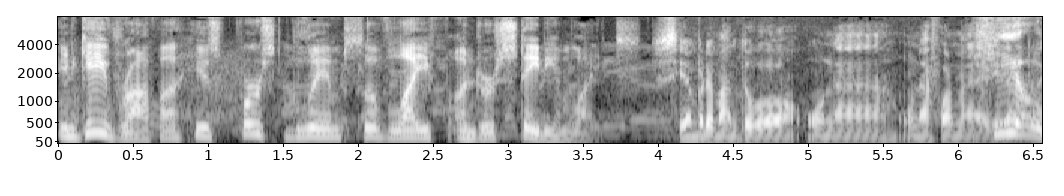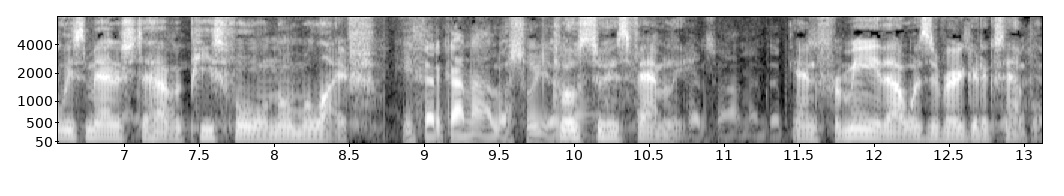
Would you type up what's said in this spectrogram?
and gave Rafa his first glimpse of life under stadium lights. Siempre mantuvo una, una forma de He always managed to have a peaceful, normal life, y cercana a los suyos. close to his family. And for me, that was a very good example.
